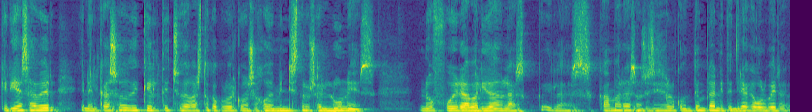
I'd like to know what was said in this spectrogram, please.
Quería saber, en el caso de que el techo de gasto que aprobó el Consejo de Ministros el lunes no fuera validado en las, las, cámaras, no sé si se lo contemplan y tendría que volver,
